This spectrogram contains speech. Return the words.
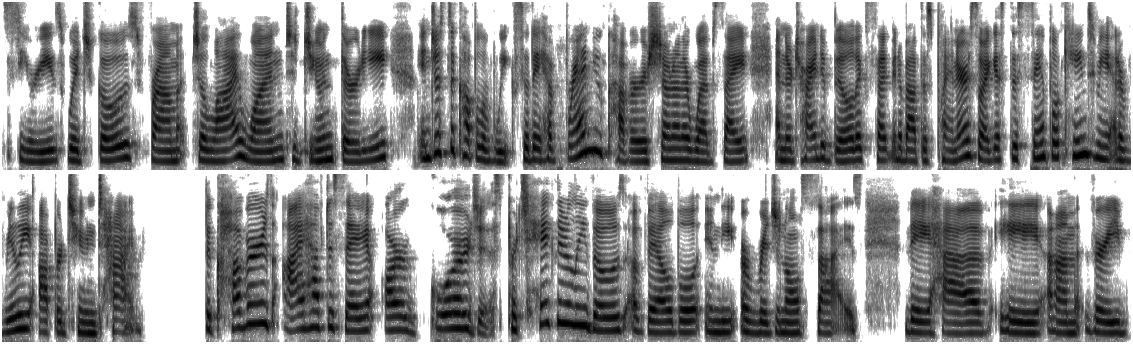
series, which goes from July 1 to June 30 in just a couple of weeks. So they have brand new covers shown on their website, and they're trying to build excitement about this planner. So I guess this sample came to me at a really opportune time. The covers, I have to say, are gorgeous, particularly those available in the original size. They have a um, very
